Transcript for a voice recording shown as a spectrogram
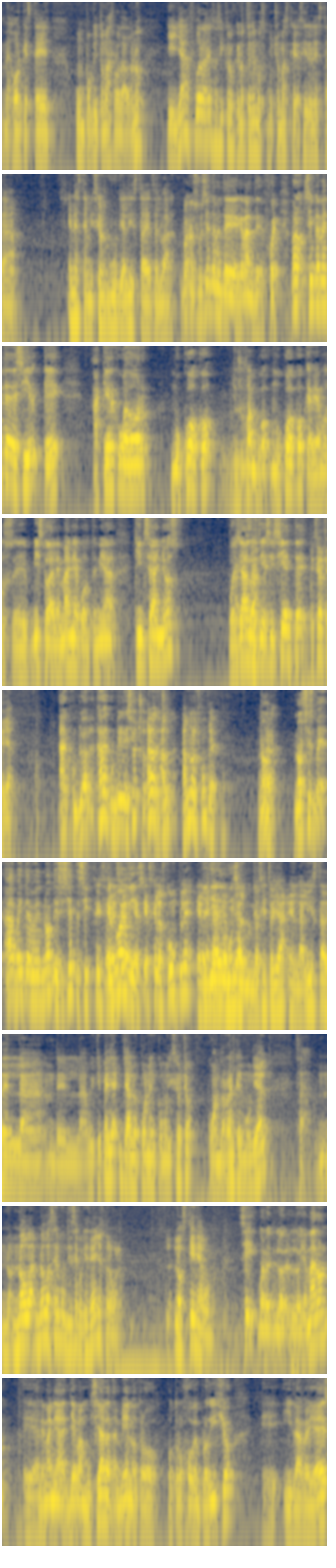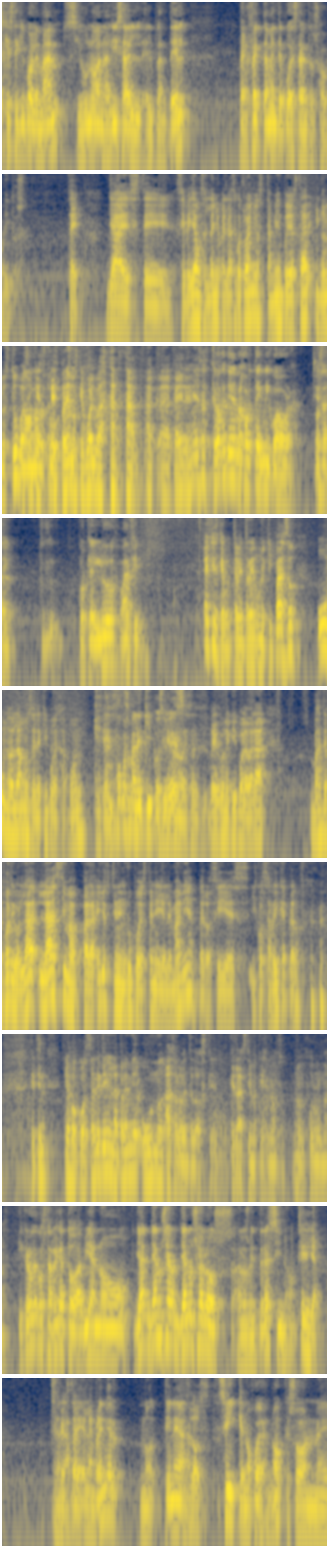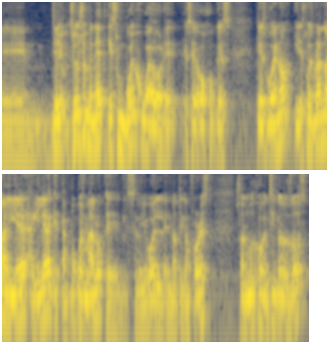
mejor que esté un poquito más rodado, ¿no? Y ya fuera de eso sí creo que no tenemos mucho más que decir en esta, en esta emisión mundialista desde el bar. Bueno, suficientemente grande fue. Bueno, simplemente decir que aquel jugador Mukwoko, Yusufa Mukwoko, que habíamos eh, visto de Alemania cuando tenía 15 años, pues Ahí ya a está. los 17... 18 ya. Ah, cumplió, acaba de cumplir 18. Ah, aún, aún no los cumple. ¿No? Espera. No, si es... Ah, 20, no, 17, sí. Sí, es que, el es, 9 que- 10. es que- es que los cumple el, El día del mundial. Mundial. Lo cito ya en la lista de la, de la Wikipedia, ya lo ponen como 18 cuando arranque el mundial. O sea, no, no, va, no va a ser mundialista con 7 años, pero bueno, los tiene aún. Sí, bueno, lo, lo llamaron. eh, Alemania lleva a Musiala también, otro, otro joven prodigio. eh, y la realidad es que este equipo alemán, si uno analiza el, el plantel, perfectamente puede estar entre los favoritos. Sí. Ya este, si veíamos el año, el hace cuatro años, también podía estar y no lo estuvo, No, así no que estuvo, esperemos sí. que vuelva a, a- a caer en esas. Creo que tiene mejor técnico ahora. O sea, porque el Lu, en fin, es que bueno, también traen un equipazo. Uy, no hablamos del equipo de Japón. que tampoco es mal equipo, si ves. no, es, es un equipo, la verdad, bastante fuerte. Digo, lá- lástima para ellos tienen grupo de España y Alemania, pero sí es. Y Costa Rica, claro. que tiene, que ojo, Costa Rica tiene en la Premier uno, ah, solo 22. Que, que lástima que no, no fue uno más. Y creo que Costa Rica todavía no. Ya, ya anunciaron, ya anunció a los, a los 23, sí, ¿no? Sí, ya. La, en la Premier no tiene a Los- sí que no juegan, ¿no? Que son eh, Joshua Bennett, que es un buen jugador, ¿eh? Ese ojo que es que es bueno y después Brandon Aguilera, Aguilera que tampoco es malo, que se lo llevó el, el Nottingham Forest. Son muy jovencitos los dos.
